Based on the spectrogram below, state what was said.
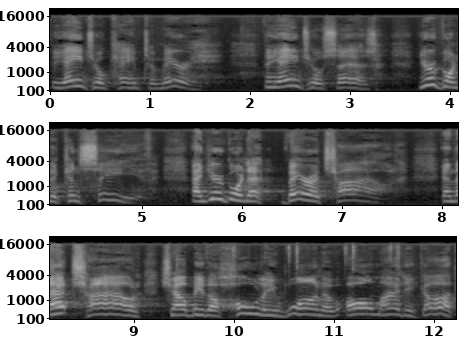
the angel came to Mary, the angel says, You're going to conceive and you're going to bear a child and that child shall be the Holy One of Almighty God.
